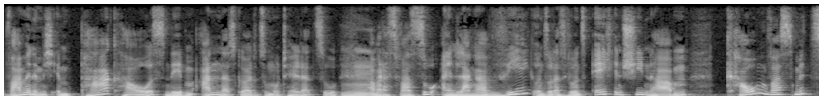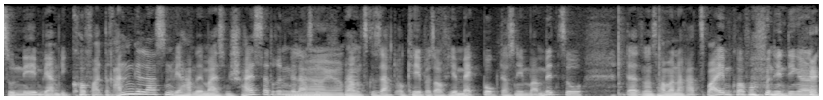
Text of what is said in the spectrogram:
waren wir nämlich im Parkhaus nebenan, das gehörte zum Hotel dazu. Mhm. Aber das war so ein langer Weg und so, dass wir uns echt entschieden haben, kaum was mitzunehmen. Wir haben die Koffer dran gelassen, wir haben den meisten Scheiß da drin gelassen Ja, ja. und haben uns gesagt, okay, pass auf, hier MacBook, das nehmen wir mit so. Da, sonst haben wir nachher zwei im Koffer von den Dingern.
